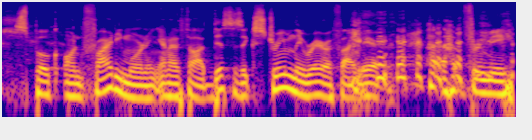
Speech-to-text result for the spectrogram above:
spoke on Friday morning. And I thought, this is extremely rarefied air for me.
